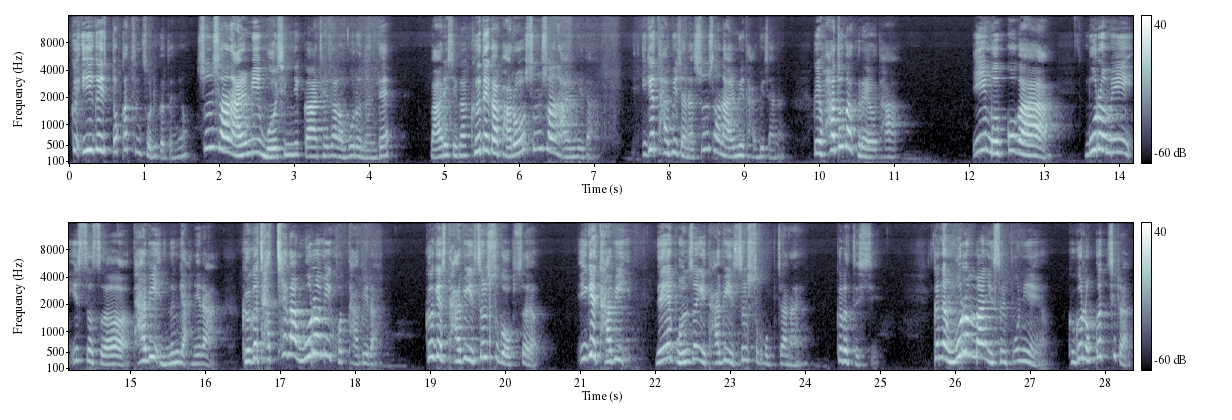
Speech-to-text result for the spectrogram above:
그 이게 똑같은 소리거든요. 순수한 알미 무엇입니까? 제자가 물었는데 마리시가 그대가 바로 순수한 알미다. 이게 답이잖아. 순수한 알미 답이잖아. 그 화두가 그래요, 다. 이 먹고가 물음이 있어서 답이 있는 게 아니라 그거 자체가 물음이 곧 답이라. 거기에서 답이 있을 수가 없어요. 이게 답이 내 본성이 답이 있을 수가 없잖아요. 그렇듯이 그냥 물음만 있을 뿐이에요. 그걸로 끝이라.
